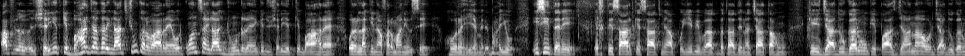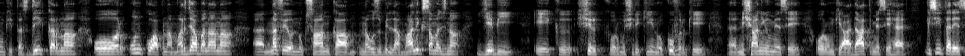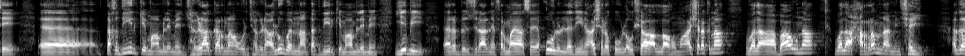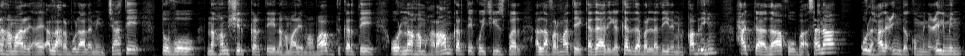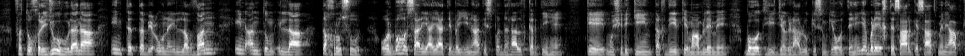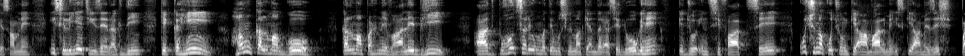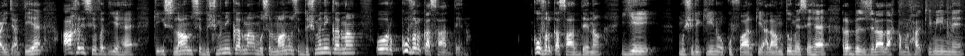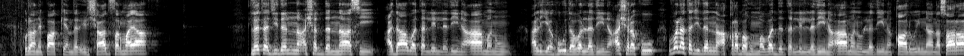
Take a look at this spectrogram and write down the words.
आप शरीयत के बाहर जाकर इलाज क्यों करवा रहे हैं और कौन सा इलाज ढूंढ रहे हैं कि जो शरीयत के बाहर है और अल्लाह की नाफरमानी उससे हो रही है, मेरे भाइयों? इसी तरह इख्तिसार के साथ मैं आपको ये भी बात बता देना चाहता हूँ कि जादूगरों के पास जाना और जादूगरों की तस्दीक करना और उनको अपना मर्जा बनाना नफ़े और नुकसान का नवज़बिल्ला मालिक समझना, ये भी एक शिरक और मुशरकिन और कुफर की निशानियों में से और उनकी आदात में से है। इसी तरह से तकदीर के मामले में झगड़ा करना और झगड़ालू बनना तकदीर के मामले में, ये भी रबाल ने फरमाया सैक़ुल्लिन अशरक़ा अल्लाह अशरकना वला आबाउना वला हर्रमना मिन शही अगर हमारे अल्लाह रब्बुल आलमीन चाहते तो वो न हम शिरक करते, न हमारे माँ बाप करते और न हम हराम करते कोई चीज़ पर। अल्लाह फरमाते कदालिक कदबल्लिन मिन कबलहम हत्याक़ू बसना कुल हल इंदकुम मिन इल्मिन फ़तुखरजूह लना, इन तत्तबिऊन इल्लाज़न इन अंतुम इल्ला तखरसून। और बहुत सारी आयात बैनात इस पर दलालत करती हैं। कि मुशरकिन तकदीर के मामले में बहुत ही झगड़ालू किस्म के होते हैं। ये बड़े इख्तसार के साथ मैंने आपके सामने इसलिए चीज़ें रख दी कि कहीं हम कलमा गो, कलमा पढ़ने वाले भी आज बहुत सारे उम्मत मुस्लिमा के अंदर ऐसे लोग हैं कि जो इन सिफ़ात से कुछ ना कुछ उनके आमाल में इसकी आमेज़श पाई जाती है। आखिरी सिफत यह है कि इस्लाम से दुश्मनी करना, मुसलमानों से दुश्मनी करना और कुफर का साथ देना। कुफर का साथ देना ये मुशरकिन और कुफ़ार की अलामतों में से है रबाकमलहाकिमीन ने कुरान पाक के अंदर इरशाद फरमाया लतजिदन अशदन्नासी अदावतल्लिन आमनु अलयहूद वल्लदीन अशरकू वलतजिदन अकरबहम मवदतल्लिन आमनुल्लदीन कालू इन्ना नसारा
